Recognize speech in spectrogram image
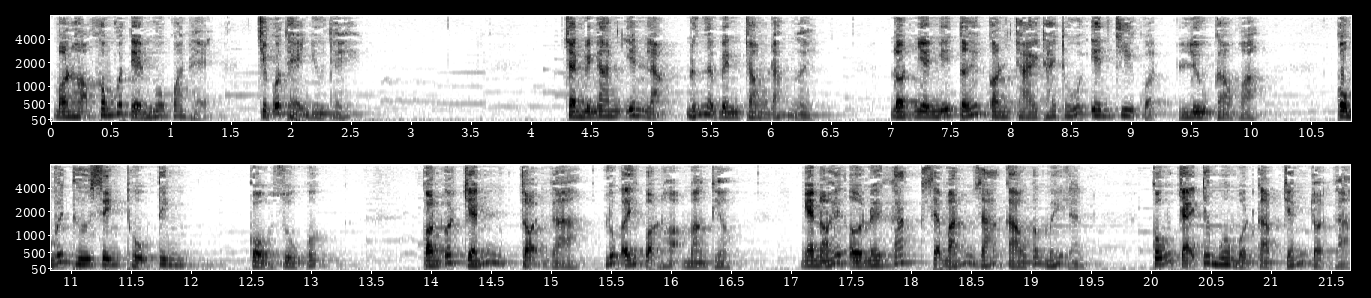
Bọn họ không có tiền mua quan hệ, Chỉ có thể như thế. Trần Bình An yên lặng đứng ở bên trong đám người. Đột nhiên nghĩ tới con trai thái thú Yên Chi quận Lưu Cao Hoa, Cùng với thư sinh thụ tinh Cổ Du Quốc. Còn có chén trọi gà, Lúc ấy bọn họ mang theo. Nghe nói ở nơi khác sẽ bán giá cao gấp mấy lần. Cũng chạy tới mua một cặp chén trọi gà.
